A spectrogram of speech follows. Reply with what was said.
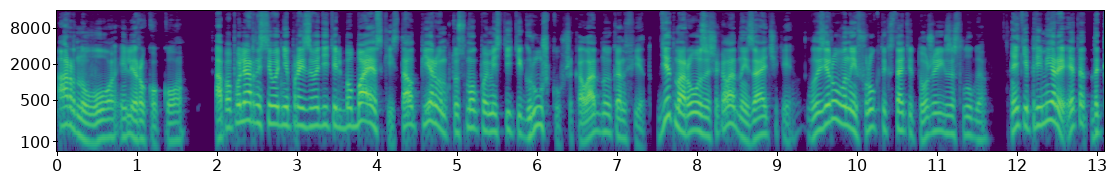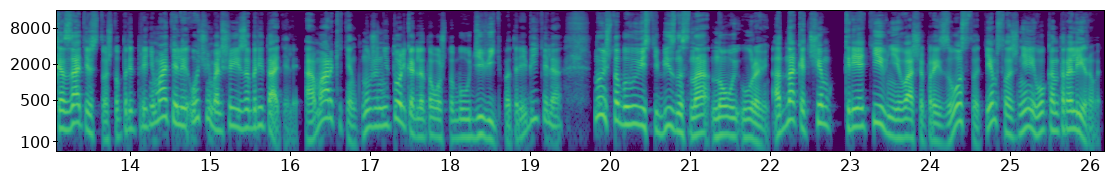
Арнуво или Рококо. А популярный сегодня производитель Бабаевский стал первым, кто смог поместить игрушку в шоколадную конфету. Дед Морозы, шоколадные зайчики, глазированные фрукты, кстати, тоже их заслуга. Эти примеры– это доказательство, что предприниматели очень большие изобретатели, а маркетинг нужен не только для того, чтобы удивить потребителя, но и чтобы вывести бизнес на новый уровень. Однако, чем креативнее ваше производство, тем сложнее его контролировать.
